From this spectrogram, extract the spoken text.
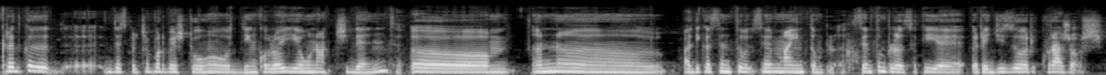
cred că despre ce vorbești tu dincolo e un accident, uh, în, uh, adică se, întâmpl- se mai întâmplă. Se întâmplă să fie regizori curajoși.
